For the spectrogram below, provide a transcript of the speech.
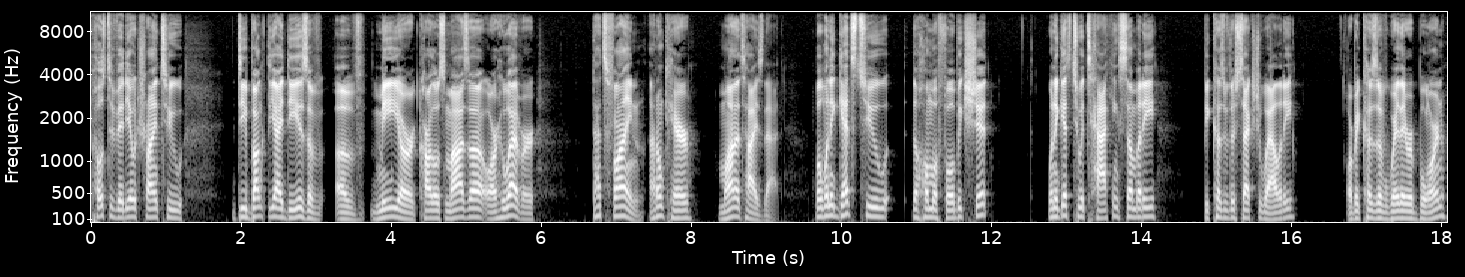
post a video trying to debunk the ideas of of me or Carlos Maza or whoever, that's fine. I don't care. Monetize that. But when it gets to the homophobic shit, when it gets to attacking somebody because of their sexuality or because of where they were born,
